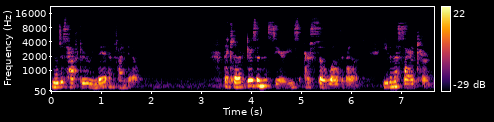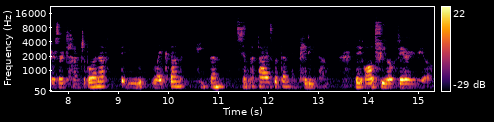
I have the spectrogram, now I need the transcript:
You'll just have to read it and find out. The characters in this series are so well developed. Even the side characters are tangible enough that you like them, hate them, sympathize with them, and pity them. They all feel very real.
